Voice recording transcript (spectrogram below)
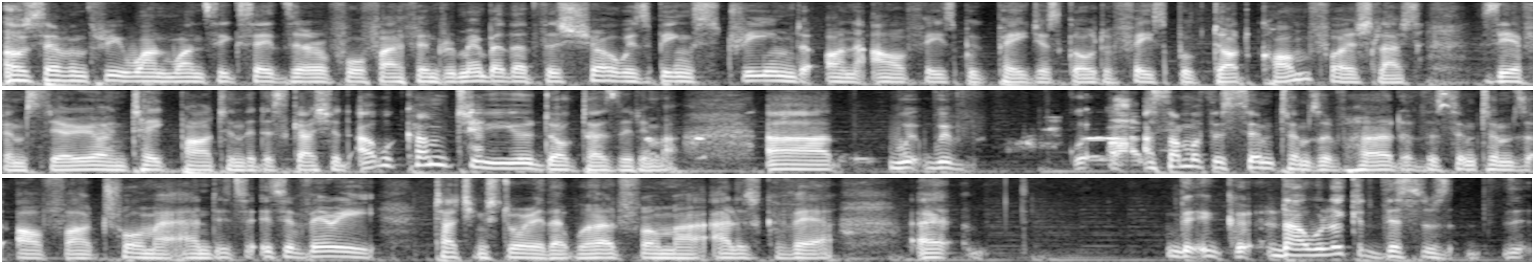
0731168045 and remember that this show is being streamed on our facebook pages. go to facebook.com forward slash zfm stereo and take part in the discussion i will come to you dr zirima uh, we, we've uh, some of the symptoms we've heard of the symptoms of uh, trauma and it's, it's a very touching story that we heard from uh, alice Kuvea. Now we look at this as this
